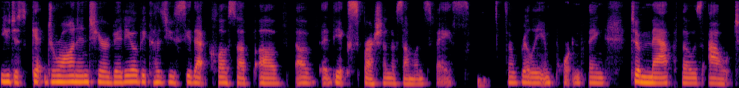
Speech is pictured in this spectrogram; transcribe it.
you just get drawn into your video because you see that close up of of the expression of someone's face it's a really important thing to map those out.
